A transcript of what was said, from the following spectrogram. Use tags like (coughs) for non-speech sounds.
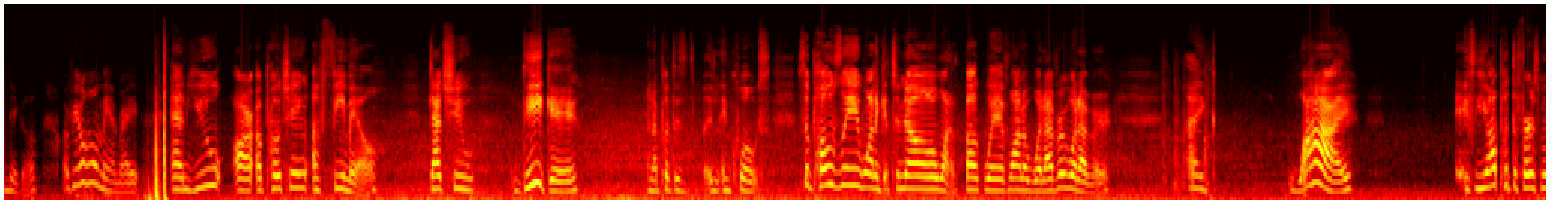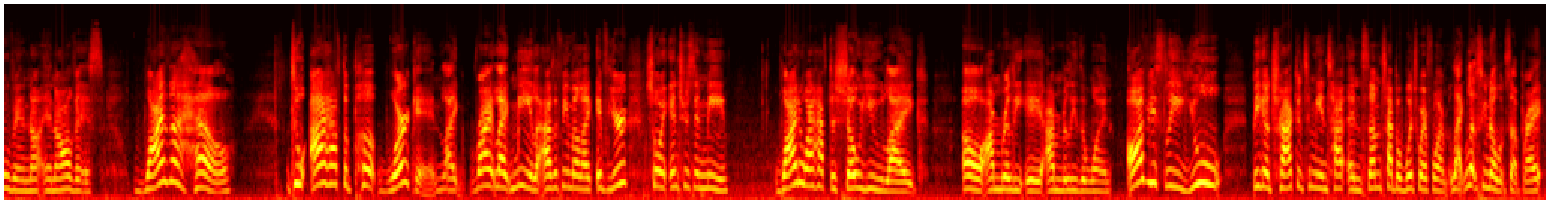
nigga, or if you're a whole man, right, and you are approaching a female that you dig and I put this in, in quotes, supposedly want to get to know, want to fuck with, want to whatever, whatever. Like, why? If y'all put the first move in uh, in all this, why the hell do I have to put work in? Like, right? Like me, like as a female, like if you're showing interest in me, why do I have to show you like, oh, I'm really it, I'm really the one? Obviously, you being attracted to me in, ty- in some type of which way form. Like lets you know what's up right?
